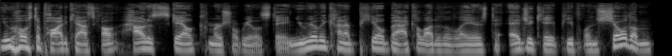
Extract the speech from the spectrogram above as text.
You host a podcast called How to Scale Commercial Real Estate, and you really kind of peel back a lot of the layers to educate people and show them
